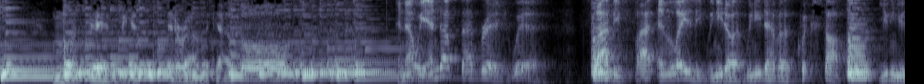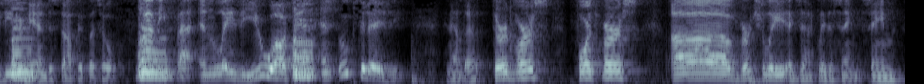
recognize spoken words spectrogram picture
Most days we just sit around the castle. And now we end up that bridge with flabby, fat, and lazy. We need a we need to have a quick stop. You can use either hand to stop it, but so flabby, fat, and lazy. You walked in and oops-a daisy. Now the third verse, fourth verse, uh, virtually exactly the same. Same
